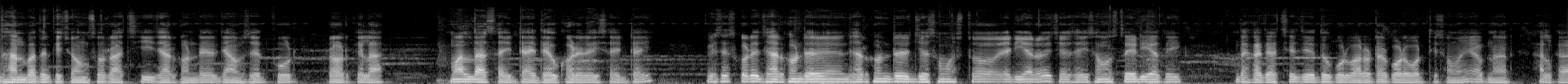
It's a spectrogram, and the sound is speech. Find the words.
ধানবাদের কিছু অংশ রাঁচি, ঝাড়খণ্ডের জামশেদপুর, রড়কেলা, মালদা সাইডটায় দেওঘরের এই সাইডটাই। বিশেষ করে ঝাড়খণ্ডে, ঝাড়খণ্ডের যে সমস্ত এরিয়া রয়েছে, সেই সমস্ত এরিয়াতেই দেখা যাচ্ছে যে দুপুর বারোটার পরবর্তী সময়ে আপনার হালকা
